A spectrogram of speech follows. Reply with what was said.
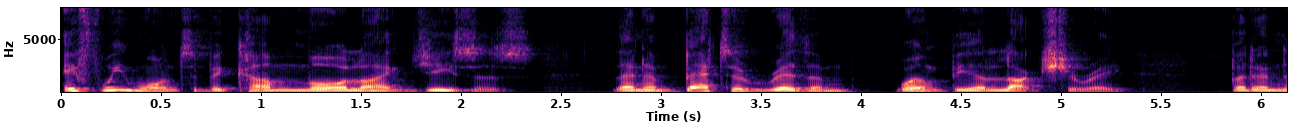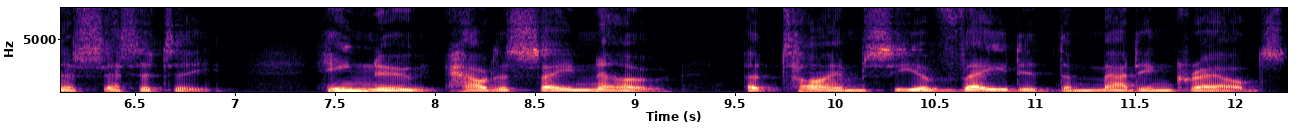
If we want to become more like Jesus, then a better rhythm won't be a luxury, but a necessity. He knew how to say no. At times, he evaded the madding crowds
